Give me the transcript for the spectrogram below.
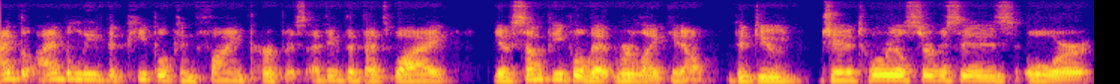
I I believe that people can find purpose. I think that that's why you have some people that were like, you know, that do janitorial services or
